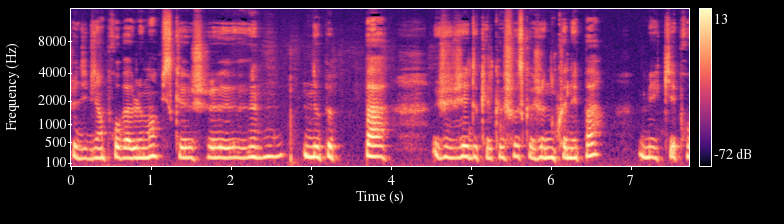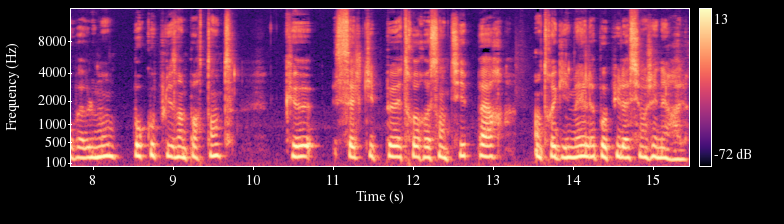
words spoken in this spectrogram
je dis bien probablement, puisque je ne peux pas juger de quelque chose que je ne connais pas, mais qui est probablement beaucoup plus importante que celle qui peut être ressentie par, entre guillemets, la population générale.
